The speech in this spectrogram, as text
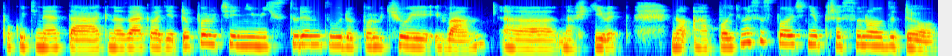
Pokud ne, tak na základě doporučení mých studentů doporučuji i vám uh, navštívit. No a pojďme se společně přesunout do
